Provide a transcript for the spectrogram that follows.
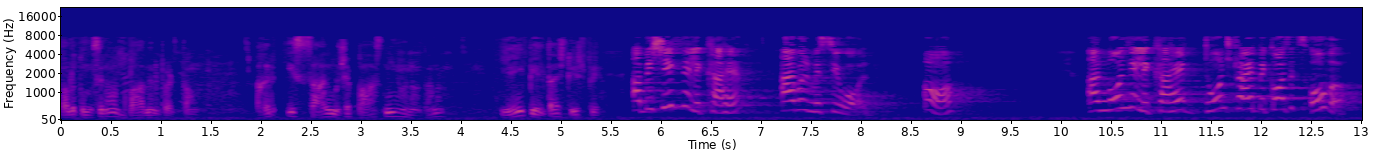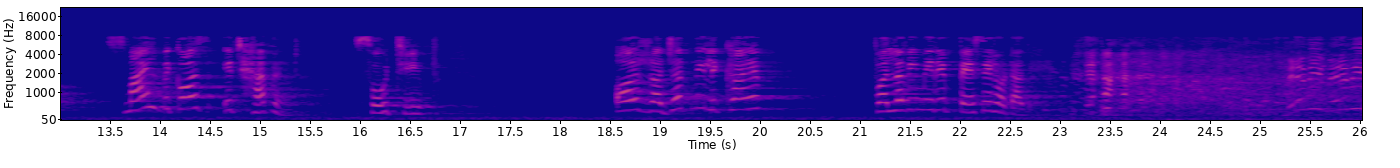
सालो तुमसे ना मैं बाद में पढ़ता हूँ। अगर इस साल मुझे पास नहीं होना होता ना यही पेलता स्टेज पे। अभिषेक ने लिखा है I will miss you all और अनमोल ने लिखा है don't cry because it's over smile because it happened so deep और रजत ने लिखा है पल्लवी मेरे पैसे लौटा दो. मेरे भी मेरे भी।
